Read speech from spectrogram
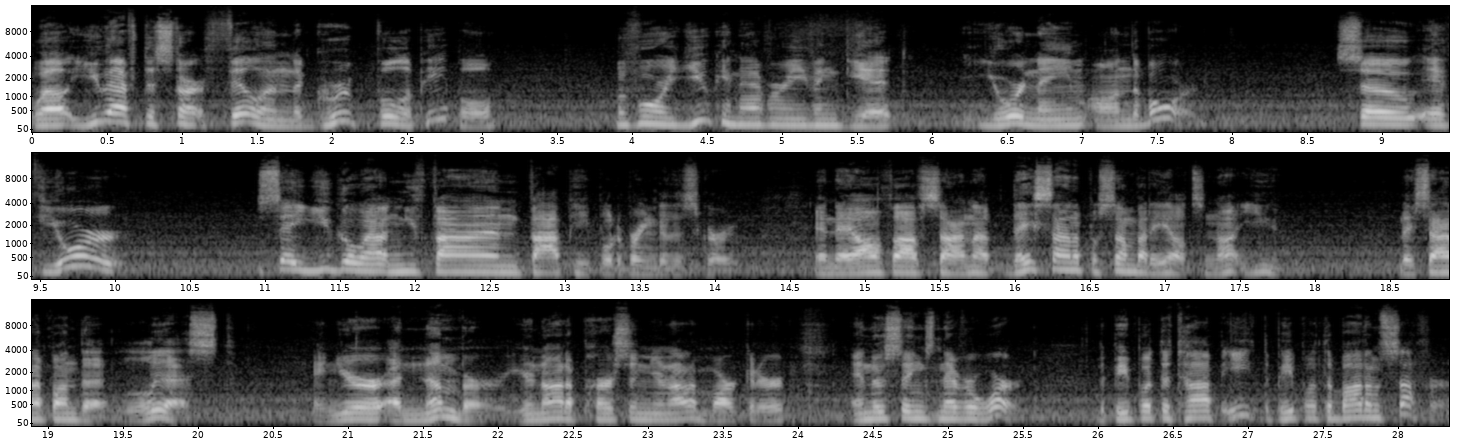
Well, you have to start filling the group full of people before you can ever even get your name on the board. So if you're say you go out and you find five people to bring to this group and they all five sign up, they sign up with somebody else, not you. They sign up on the list and you're a number. You're not a person, you're not a marketer, and those things never work. The people at the top eat, the people at the bottom suffer.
